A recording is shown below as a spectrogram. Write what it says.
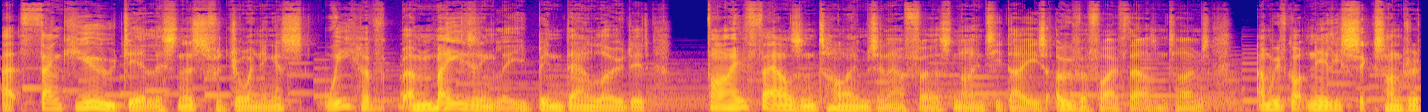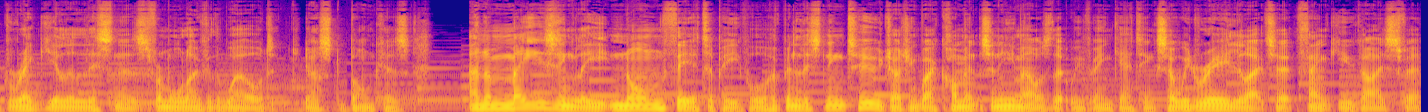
Uh, thank you, dear listeners, for joining us. We have amazingly been downloaded 5,000 times in our first 90 days, over 5,000 times, and we've got nearly 600 regular listeners from all over the world. Just bonkers. And amazingly, non theatre people have been listening too, judging by comments and emails that we've been getting. So we'd really like to thank you guys for,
